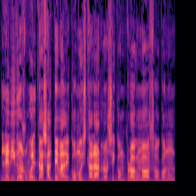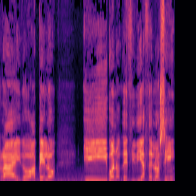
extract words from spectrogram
le di dos vueltas al tema de cómo instalarlo, si con Prognos o con un RAID o a pelo, y bueno, decidí hacerlo así,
